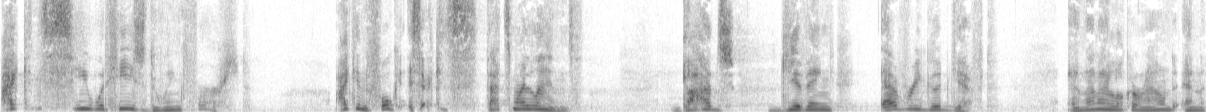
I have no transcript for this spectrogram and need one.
I can see what He's doing first. I can focus, I can, that's my lens. God's giving every good gift. And then I look around and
